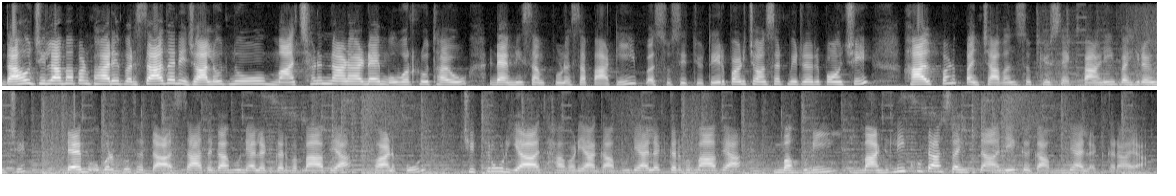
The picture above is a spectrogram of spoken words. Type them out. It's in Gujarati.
દાહોદ જિલ્લામાં પણ ભારે વરસાદ અને જાલોદનું માછણ નાળા ડેમ ઓવરફ્લો થયો. ડેમની સંપૂર્ણ સપાટી બસો સિત્યોતેર પોઈન્ટ ચોસઠ મીટર પહોંચી. હાલ પણ પંચાવનસો ક્યુસેક પાણી વહી રહ્યું છે. ડેમ ઓવરફ્લો થતાં સાત ગામોને એલર્ટ કરવામાં આવ્યા. વાણપુર ચિત્રોડિયા, ધાવડિયા ગામોને એલર્ટ કરવામાં આવ્યા. મહુડી, માંડલી, ખૂટા સહિતના અનેક ગામોને એલર્ટ કરાયા.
